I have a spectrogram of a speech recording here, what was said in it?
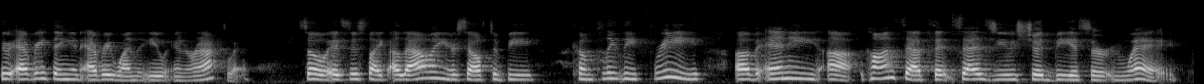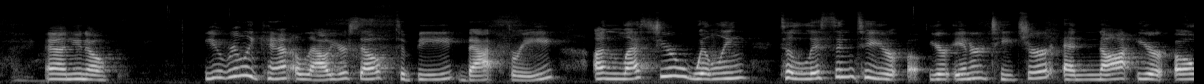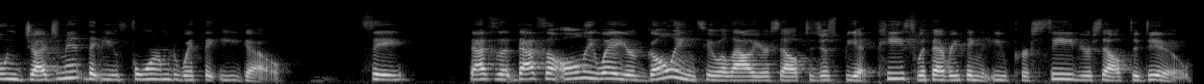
through everything and everyone that you interact with. So it's just like allowing yourself to be completely free of any uh, concept that says you should be a certain way. And, you know, you really can't allow yourself to be that free unless you're willing to listen to your your inner teacher and not your own judgment that you formed with the ego. See, that's the, that's the only way you're going to allow yourself to just be at peace with everything that you perceive yourself to do.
